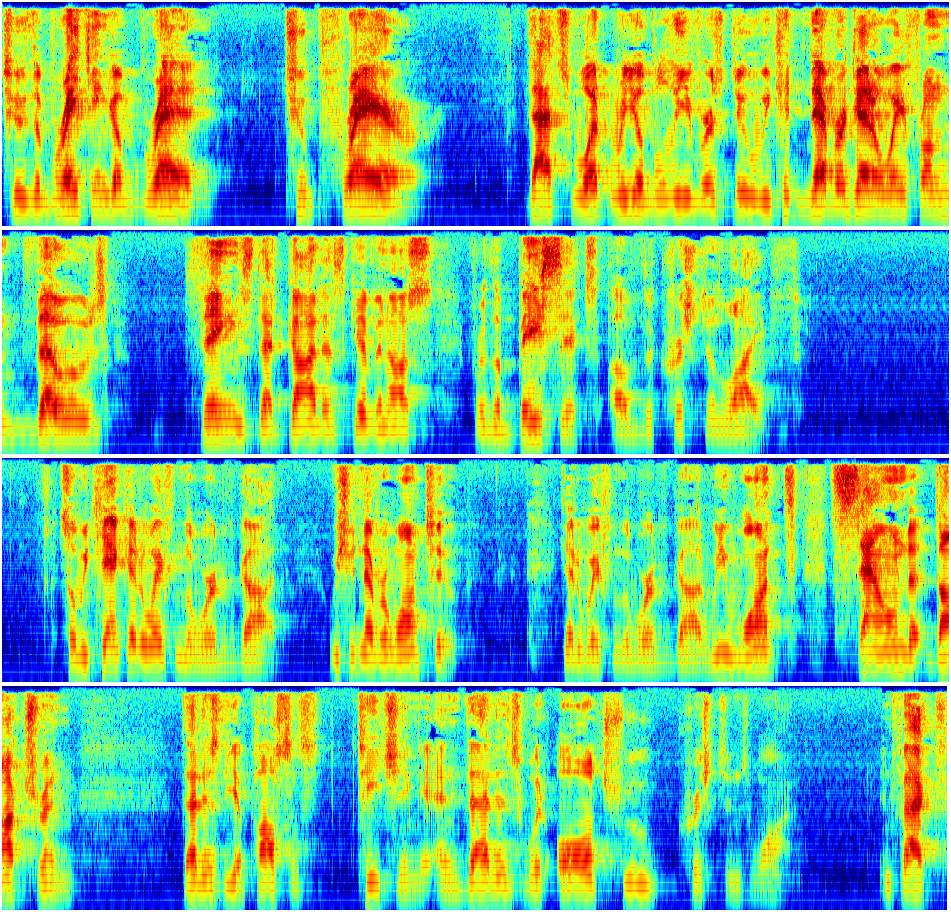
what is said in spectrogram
to the breaking of bread, to prayer. That's what real believers do. We could never get away from those things that God has given us for the basics of the Christian life. So we can't get away from the Word of God. We should never want to get away from the Word of God. We want sound doctrine. That is the apostles' teaching, and that is what all true Christians want. In fact,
